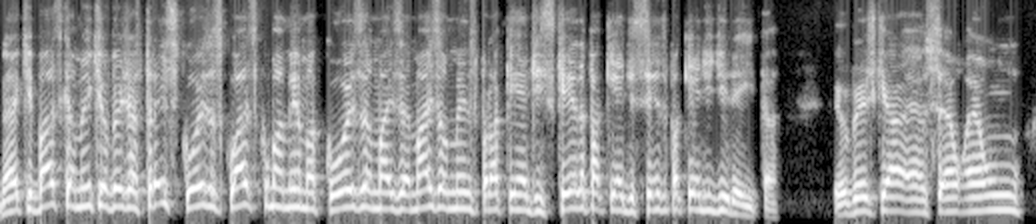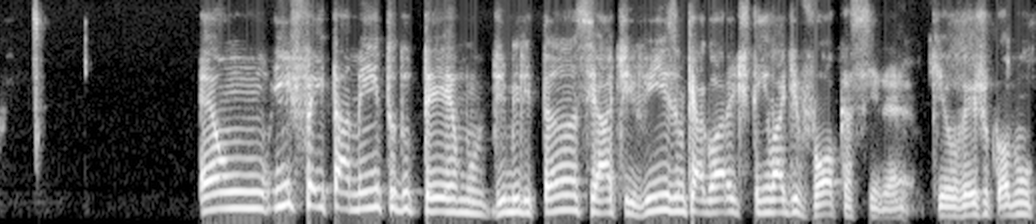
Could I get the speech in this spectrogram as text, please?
Né, que basicamente eu vejo as três coisas quase como a mesma coisa, mas é mais ou menos para quem é de esquerda, para quem é de centro, para quem é de direita. Eu vejo que é, é, é, um é um enfeitamento do termo de militância, ativismo, que agora a gente tem o advocacy, né? Que eu vejo como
